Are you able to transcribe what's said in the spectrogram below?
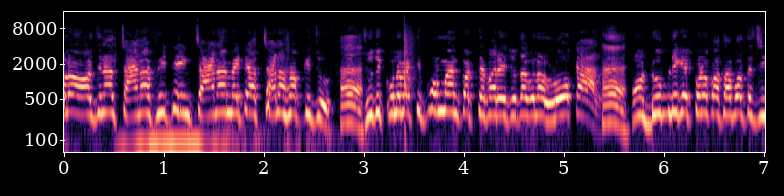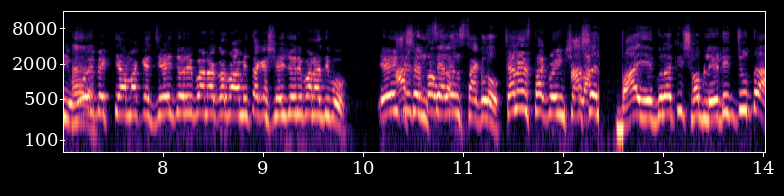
জুতাগুলো original China fitting China material China সবকিছু। হ্যাঁ। যদি কোনো ব্যক্তি প্রমাণ করতে পারে জুতাগুলো লোকাল। কোন ডুপ্লিকেট কোনো কথা বলতেছি হ্যাঁ। ওই ব্যক্তি আমাকে যে জরিমানা করবে আমি তাকে সেই জরিমানা দিব। এই চ্যালেঞ্জ থাকল। চ্যালেঞ্জ থাকল ইনশাআল্লাহ। ভাই এগুলা কি সব লেডিস জুতা?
